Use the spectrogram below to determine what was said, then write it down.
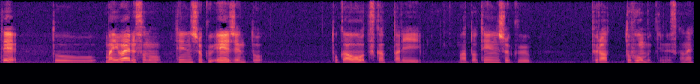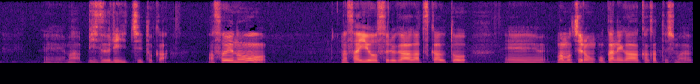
でと、まあ、いわゆるその転職エージェントとかを使ったりあとは転職プラットフォームっていうんですかね、えー、まあビズリーチとか、まあ、そういうのを、ま、採用する側が使うと、えー、ま、もちろんお金がかかってしまう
